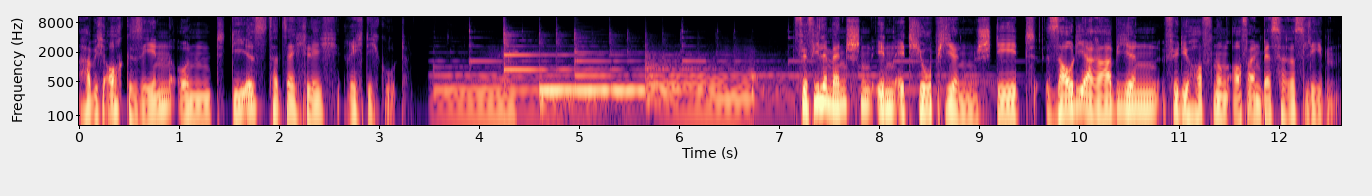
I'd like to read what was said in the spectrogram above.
habe ich auch gesehen und die ist tatsächlich richtig gut. Für viele Menschen in Äthiopien steht Saudi-Arabien für die Hoffnung auf ein besseres Leben.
